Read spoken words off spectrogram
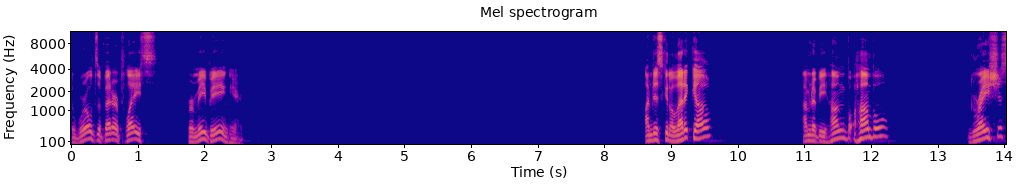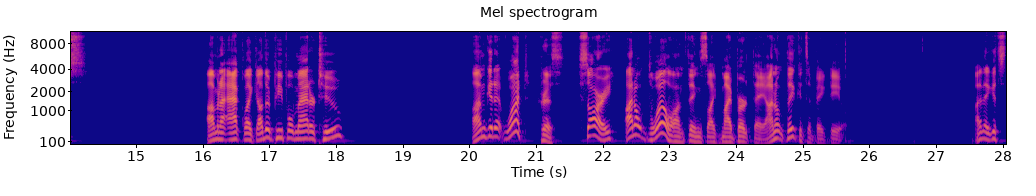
the world's a better place for me being here. I'm just going to let it go. I'm going to be hum- humble, gracious. I'm going to act like other people matter too. I'm going to, what, Chris? Sorry, I don't dwell on things like my birthday. I don't think it's a big deal. I think it's,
